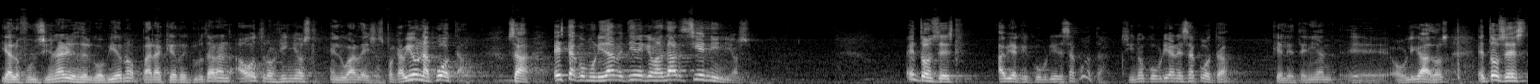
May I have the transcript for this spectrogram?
y a los funcionarios del gobierno para que reclutaran a otros niños en lugar de ellos, porque había una cuota. O sea, esta comunidad me tiene que mandar 100 niños. Entonces, había que cubrir esa cuota. Si no cubrían esa cuota, que le tenían eh, obligados. Entonces,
